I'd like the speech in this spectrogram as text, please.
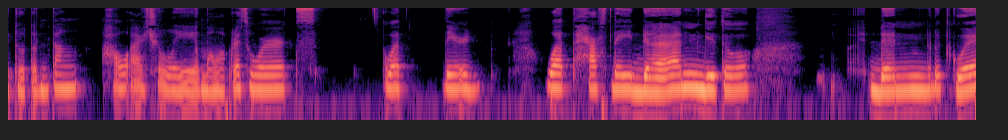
gitu tentang how actually mama press works what they what have they done gitu. Dan menurut gue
